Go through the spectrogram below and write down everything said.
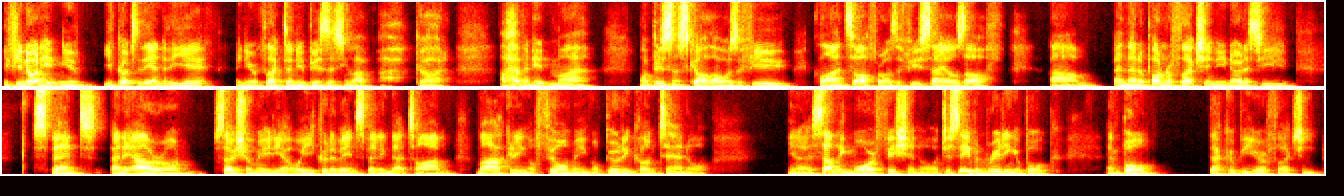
if you're not hitting you, you've got to the end of the year and you reflect on your business, and you're like, oh God, I haven't hit my my business goal. I was a few clients off, or I was a few sales off. Um, and then upon reflection, you notice you spent an hour on social media where you could have been spending that time marketing or filming or building content or you know something more efficient or just even reading a book. And boom that could be your reflection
